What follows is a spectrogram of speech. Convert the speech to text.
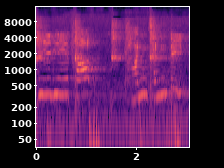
你与他堪称的。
